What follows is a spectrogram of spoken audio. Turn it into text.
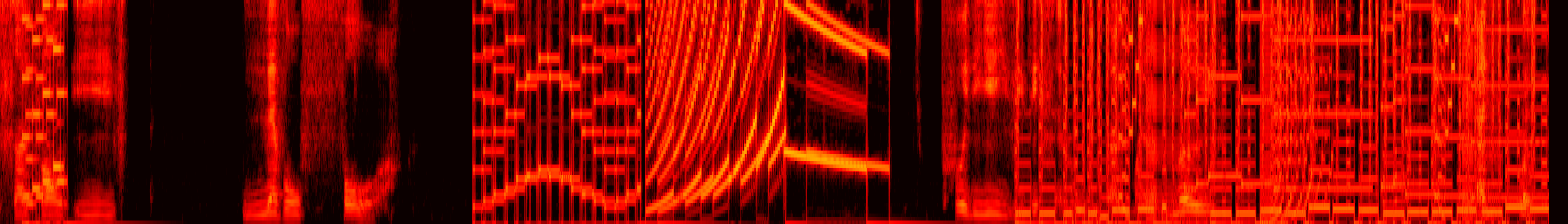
So far is level 4. Pretty easy this don't move. And,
